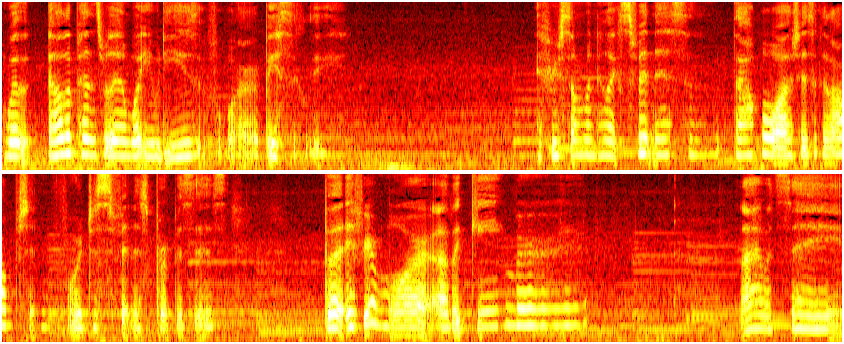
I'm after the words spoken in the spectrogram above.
whether, it all depends really on what you would use it for, basically. If you're someone who likes fitness, then the Apple Watch is a good option for just fitness purposes. But if you're more of a gamer, I would say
